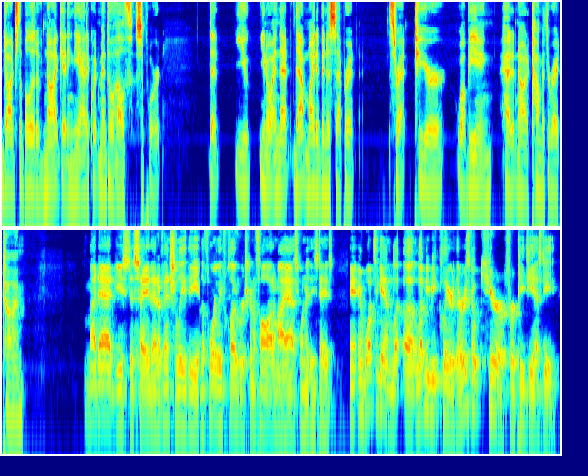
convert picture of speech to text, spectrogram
dodged the bullet of not getting the adequate mental health support that you, you know, and that that might have been a separate threat to your well-being had it not come at the right time. My dad used to say that eventually the, the four leaf clover is going to fall out of my ass one of these days. And, and once again, uh, let me be clear there is no cure for PTSD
